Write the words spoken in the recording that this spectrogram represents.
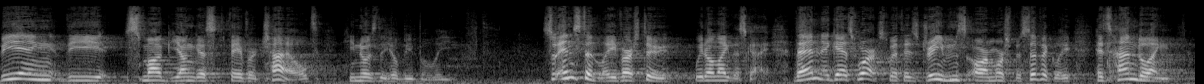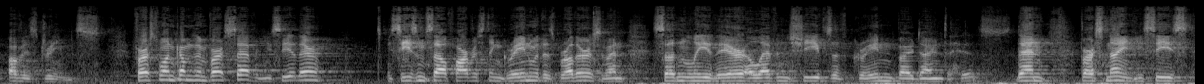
being the smug youngest favored child, he knows that he'll be believed. So instantly, verse 2, we don't like this guy. Then it gets worse with his dreams, or more specifically, his handling of his dreams. First one comes in verse 7. You see it there? He sees himself harvesting grain with his brothers when suddenly their 11 sheaves of grain bow down to his. Then, verse 9, he sees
